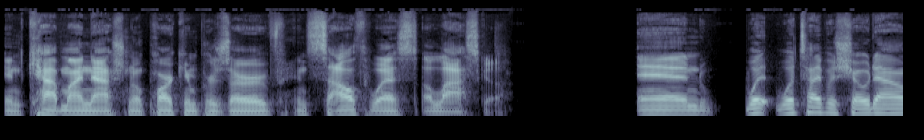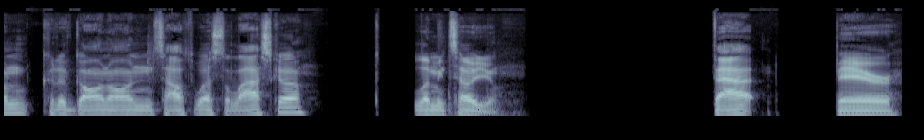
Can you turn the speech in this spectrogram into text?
in Katmai National Park and Preserve in Southwest Alaska. And what what type of showdown could have gone on in Southwest Alaska? Let me tell you. Fat Bear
